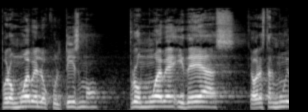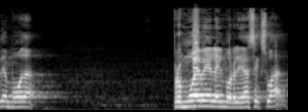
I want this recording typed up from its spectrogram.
promueve el ocultismo, promueve ideas que ahora están muy de moda, promueve la inmoralidad sexual.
